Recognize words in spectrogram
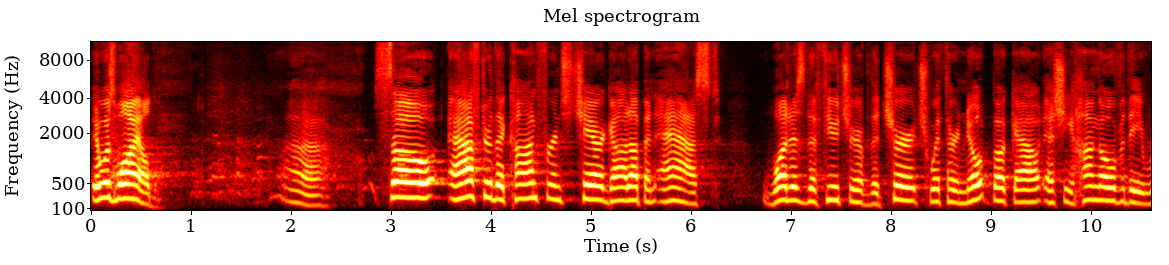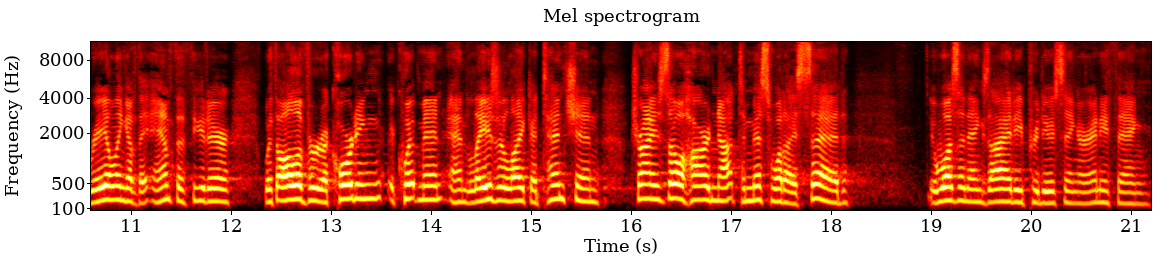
it was wild. Uh, so, after the conference chair got up and asked, What is the future of the church? with her notebook out as she hung over the railing of the amphitheater with all of her recording equipment and laser like attention, trying so hard not to miss what I said, it wasn't anxiety producing or anything.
